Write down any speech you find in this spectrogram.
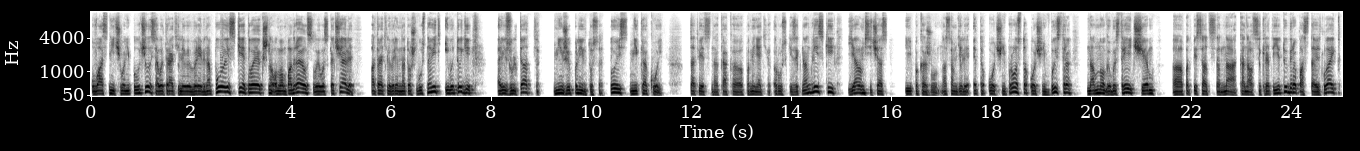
У вас ничего не получилось, а вы тратили время на поиски этого экшена, он вам понравился, вы его скачали, потратили время на то, чтобы установить, и в итоге результат ниже плинтуса, то есть никакой. Соответственно, как э, поменять русский язык на английский, я вам сейчас и покажу. На самом деле это очень просто, очень быстро, намного быстрее, чем э, подписаться на канал Секреты Ютубера, поставить лайк,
